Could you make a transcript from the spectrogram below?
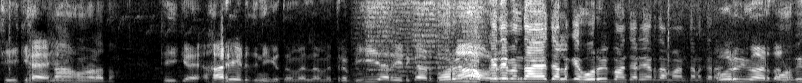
ਠੀਕ ਹੈ। ਨਾ ਹੋਣ ਵਾਲਾ ਤਾਂ। ਠੀਕ ਹੈ। ਆਹ ਰੇਟ 'ਚ ਨਹੀਂ ਕਿਤੋਂ ਮਿਲਣਾ ਮਿੱਤਰੋ 20000 ਰੇਟ ਘੱਟ ਹੋਰ ਵੀ ਮੌਕੇ ਤੇ ਬੰਦਾ ਆਇਆ ਚੱਲ ਕੇ ਹੋਰ ਵੀ 5-4000 ਦਾ ਮਾਨਤਨ ਕਰਾਂਗੇ। ਹੋਰ ਵੀ ਮਾਰਦਾ ਹੁਣ ਵੀ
